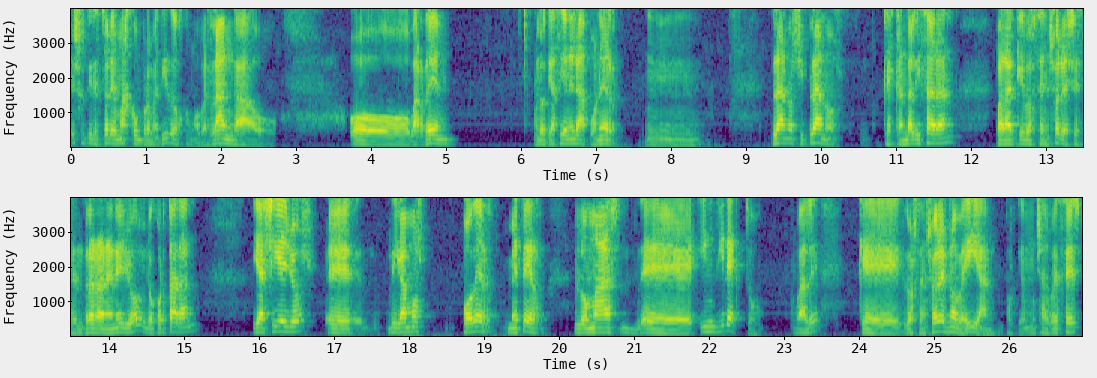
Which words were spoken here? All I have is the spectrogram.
esos directores más comprometidos como Berlanga o, o Bardem, lo que hacían era poner mm, planos y planos que escandalizaran para que los censores se centraran en ello y lo cortaran y así ellos, eh, digamos, poder meter lo más eh, indirecto, ¿vale? Que los censores no veían, porque muchas veces,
